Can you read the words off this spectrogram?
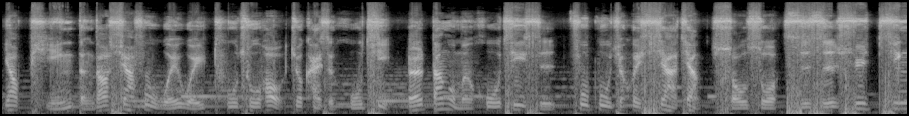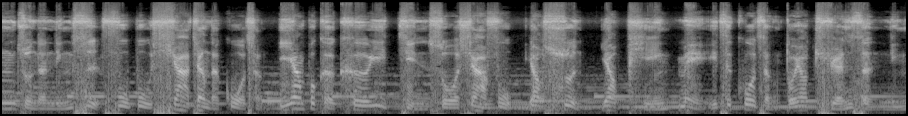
要平，等到下腹微微突出后，就开始呼气。而当我们呼气时，腹部就会下降收缩，此时需精准的凝视腹部下降的过程，一样不可刻意紧缩下腹，要顺。要平，每一次过程都要全神凝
